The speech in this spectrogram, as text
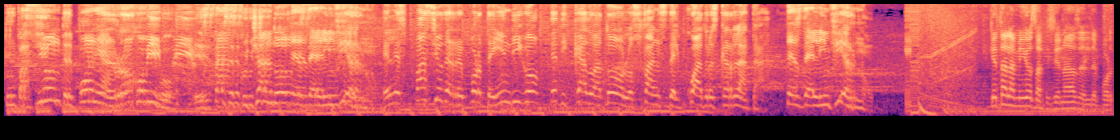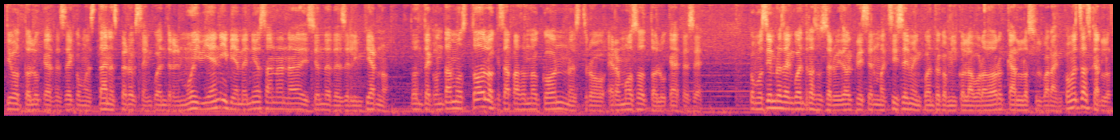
Tu pasión te pone al rojo vivo. Estás escuchando desde el infierno. El espacio de reporte índigo dedicado a todos los fans del cuadro escarlata. Desde el infierno. ¿Qué tal amigos aficionados del Deportivo Toluca FC? ¿Cómo están? Espero que se encuentren muy bien y bienvenidos a una nueva edición de Desde el Infierno, donde contamos todo lo que está pasando con nuestro hermoso Toluca FC. Como siempre se encuentra su servidor Cristian Maxice y me encuentro con mi colaborador Carlos Zulbarán. ¿Cómo estás Carlos?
